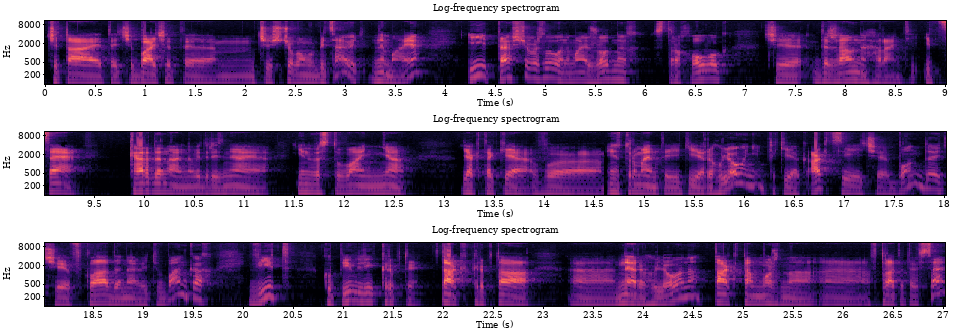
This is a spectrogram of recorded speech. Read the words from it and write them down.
читаєте чи бачите, чи що вам обіцяють, немає. І те, що важливо, немає жодних страховок чи державних гарантій. І це кардинально відрізняє інвестування як таке в інструменти, які регульовані, такі як акції чи бонди, чи вклади навіть в банках, від купівлі крипти. Так, крипта е, не регульована, так, там можна е, втратити все.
